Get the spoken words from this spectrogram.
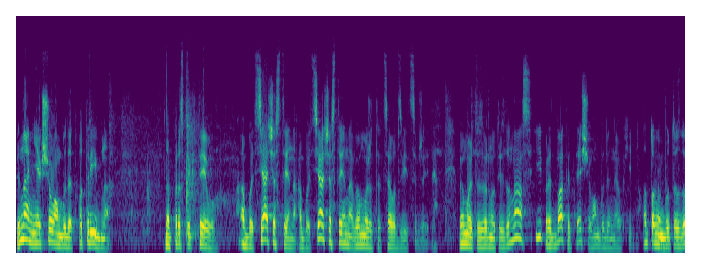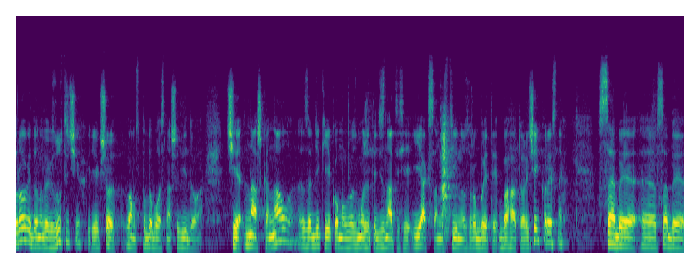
Принаймні, якщо вам буде потрібна на перспективу або ця частина, або ця частина, ви можете, це от звідси вже йде. Ви можете звернутися до нас і придбати те, що вам буде необхідно. На тому будьте здорові, до нових зустрічей. Якщо вам сподобалось наше відео чи наш канал, завдяки якому ви зможете дізнатися, як самостійно зробити багато речей корисних в себе, е, в себе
